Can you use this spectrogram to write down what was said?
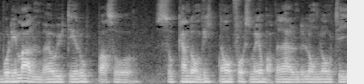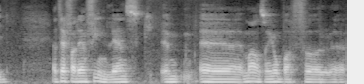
både i Malmö och ute i Europa, så, så kan de vittna om folk som har jobbat med det här under lång, lång tid. Jag träffade en finländsk eh, man som jobbar för, eh,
